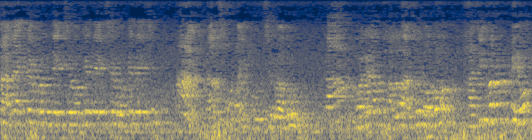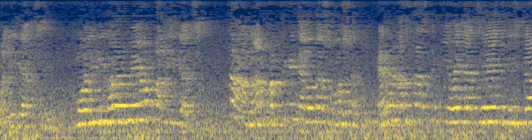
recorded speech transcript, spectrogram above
কাজ একটা করে দেখছে, ওকে দেখছে আজকাল সবাই করছে বাবু কার ঘরে আর বলো হাজি ঘরের মেয়েও পালিয়ে যাচ্ছে মলিনী ঘরের মেয়েও পালিয়ে যাচ্ছে। তা আমার ঘর থেকে গেল তার সমস্যা এখন আস্তে আস্তে কি হয়ে যাচ্ছে? জিনিসটা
